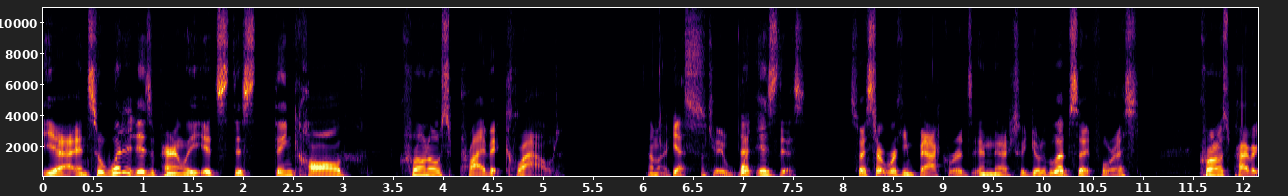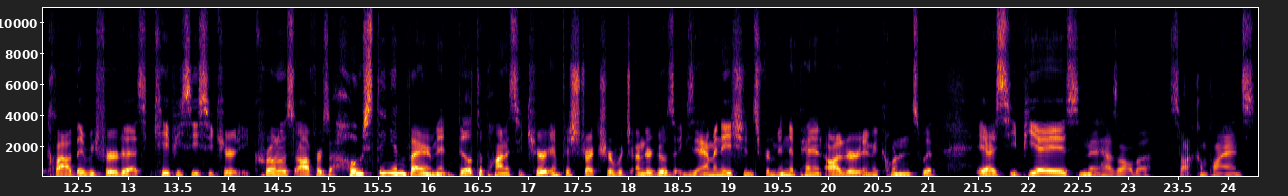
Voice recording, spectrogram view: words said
Yeah, and so what it is apparently, it's this thing called Kronos Private Cloud. I'm like, Yes. okay, what that- is this? So I start working backwards and actually go to the website for us. Kronos Private Cloud, they refer to as KPC Security. Kronos offers a hosting environment built upon a secure infrastructure which undergoes examinations from independent auditor in accordance with AICPAs, and then has all the SOC compliance,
